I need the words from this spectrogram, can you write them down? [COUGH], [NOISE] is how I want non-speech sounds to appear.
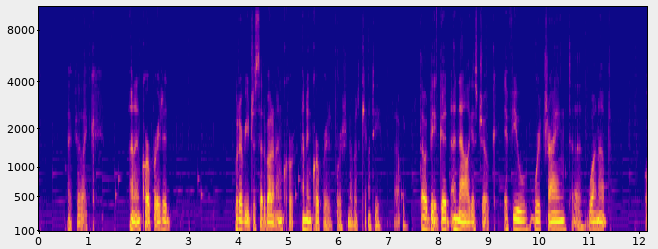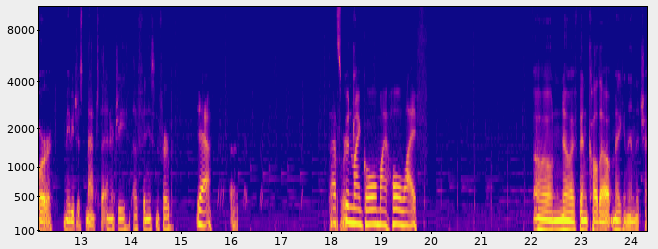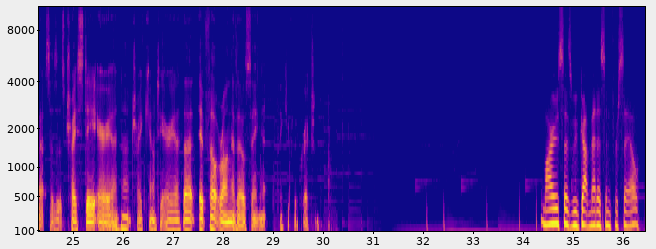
I feel like unincorporated, whatever you just said about an uncor- unincorporated portion of a county, that would that would be a good analogous joke if you were trying to one up, or maybe just match the energy of Phineas and Ferb. Yeah. That That's would been my goal my whole life. Oh no, I've been called out. Megan in the chat says it's tri-state area, not tri-county area. That it felt wrong as I was saying it. Thank you for the correction. Mario says we've got medicine for sale.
